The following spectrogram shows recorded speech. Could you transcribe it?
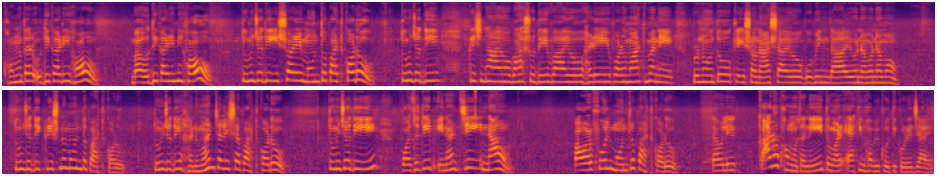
ক্ষমতার অধিকারী হও বা অধিকারিণী হও, তুমি যদি ঈশ্বরের মন্ত্র পাঠ করো, তুমি যদি কৃষ্ণায় বাসুদেবায় হরে পরমাত্মানে প্রণত ক্লেশনাশায় গোবিন্দায় নম নম। তুমি যদি কৃষ্ণ মন্ত্র পাঠ করো, তুমি যদি হনুমান চালিসা পাঠ করো, তুমি যদি পজিটিভ এনার্জি নাও পাওয়ারফুল মন্ত্র পাঠ করো। তাহলে কারও ক্ষমতা নেই তোমার একইভাবে ক্ষতি করে যায়।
